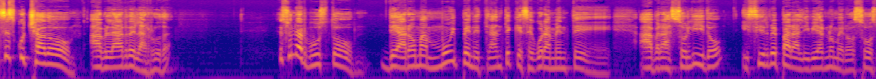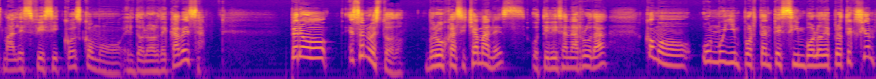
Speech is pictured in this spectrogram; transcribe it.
¿Has escuchado hablar de la ruda? Es un arbusto de aroma muy penetrante que seguramente habrás olido y sirve para aliviar numerosos males físicos como el dolor de cabeza. Pero eso no es todo. Brujas y chamanes utilizan a ruda como un muy importante símbolo de protección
